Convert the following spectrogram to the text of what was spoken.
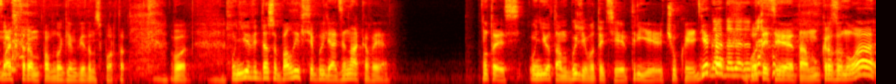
мастером по многим видам спорта. Вот. У нее ведь даже балы все были одинаковые. Ну, то есть, у нее там были вот эти три Чука и Гека, Да-да-да-да-да. вот эти там Кразануа,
